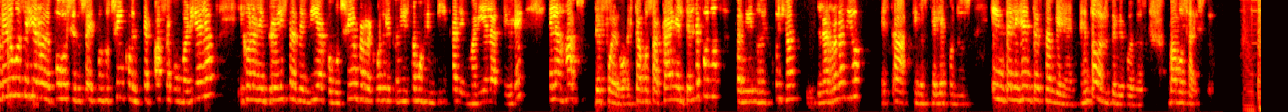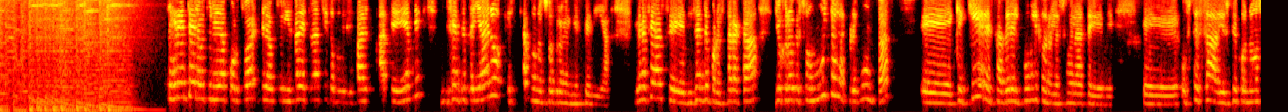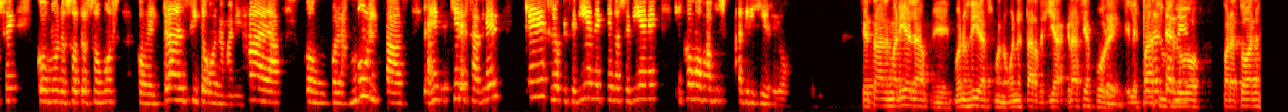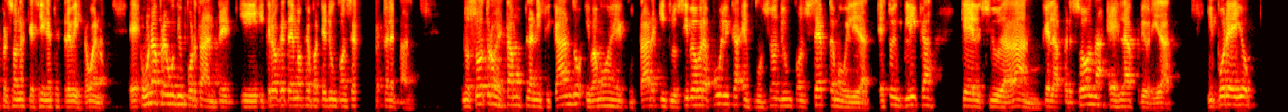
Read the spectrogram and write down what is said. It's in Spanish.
Continuamos el Hierro de Fuego 106.5 en ¿Qué pasa con Mariela? Y con las entrevistas del día, como siempre, recuerden que también estamos en Digital en Mariela TV, en las apps de Fuego. Estamos acá en el teléfono, también nos escuchan, la radio está en los teléfonos inteligentes también, en todos los teléfonos. Vamos a esto. El gerente de la Autoridad Portuaria, de la Autoridad de Tránsito Municipal ATM, Vicente Tellano, está con nosotros en este día. Gracias, eh, Vicente, por estar acá. Yo creo que son muchas las preguntas eh, que quiere saber el público en relación al ATM. Eh, usted sabe, usted conoce cómo nosotros somos con el tránsito, con la manejada, con, con las multas. La gente quiere saber qué es lo que se viene, qué no se viene y cómo vamos a dirigirlo. ¿Qué tal, Mariela? Eh, buenos días, bueno, buenas tardes ya. Gracias por eh, el espacio. Un saludo para todas las personas que siguen esta entrevista. Bueno, eh, una pregunta importante y, creo que tenemos que partir de un concepto elemental. Nosotros estamos planificando y vamos a ejecutar inclusive obra pública en función de un concepto de movilidad. Esto implica que el ciudadano, que la persona es la prioridad. Y por ello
